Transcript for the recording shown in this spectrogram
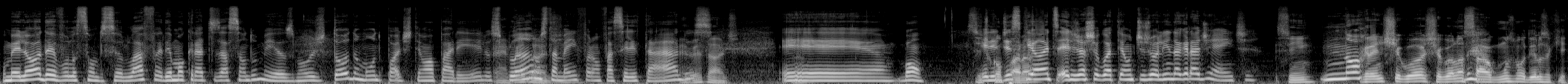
o melhor da evolução do celular foi a democratização do mesmo. Hoje todo mundo pode ter um aparelho, os é planos verdade. também foram facilitados. É verdade. É, bom, ele comparar... disse que antes ele já chegou a ter um tijolinho da Gradiente. Sim. No... A Gradiente chegou, chegou a lançar alguns modelos aqui.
